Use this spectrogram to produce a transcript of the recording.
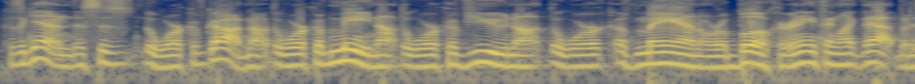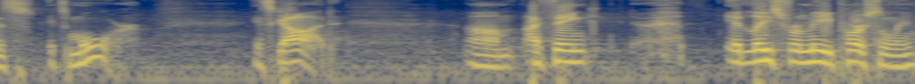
Because again, this is the work of God, not the work of me, not the work of you, not the work of man or a book or anything like that, but it's, it's more. It's God. Um, I think, at least for me personally,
